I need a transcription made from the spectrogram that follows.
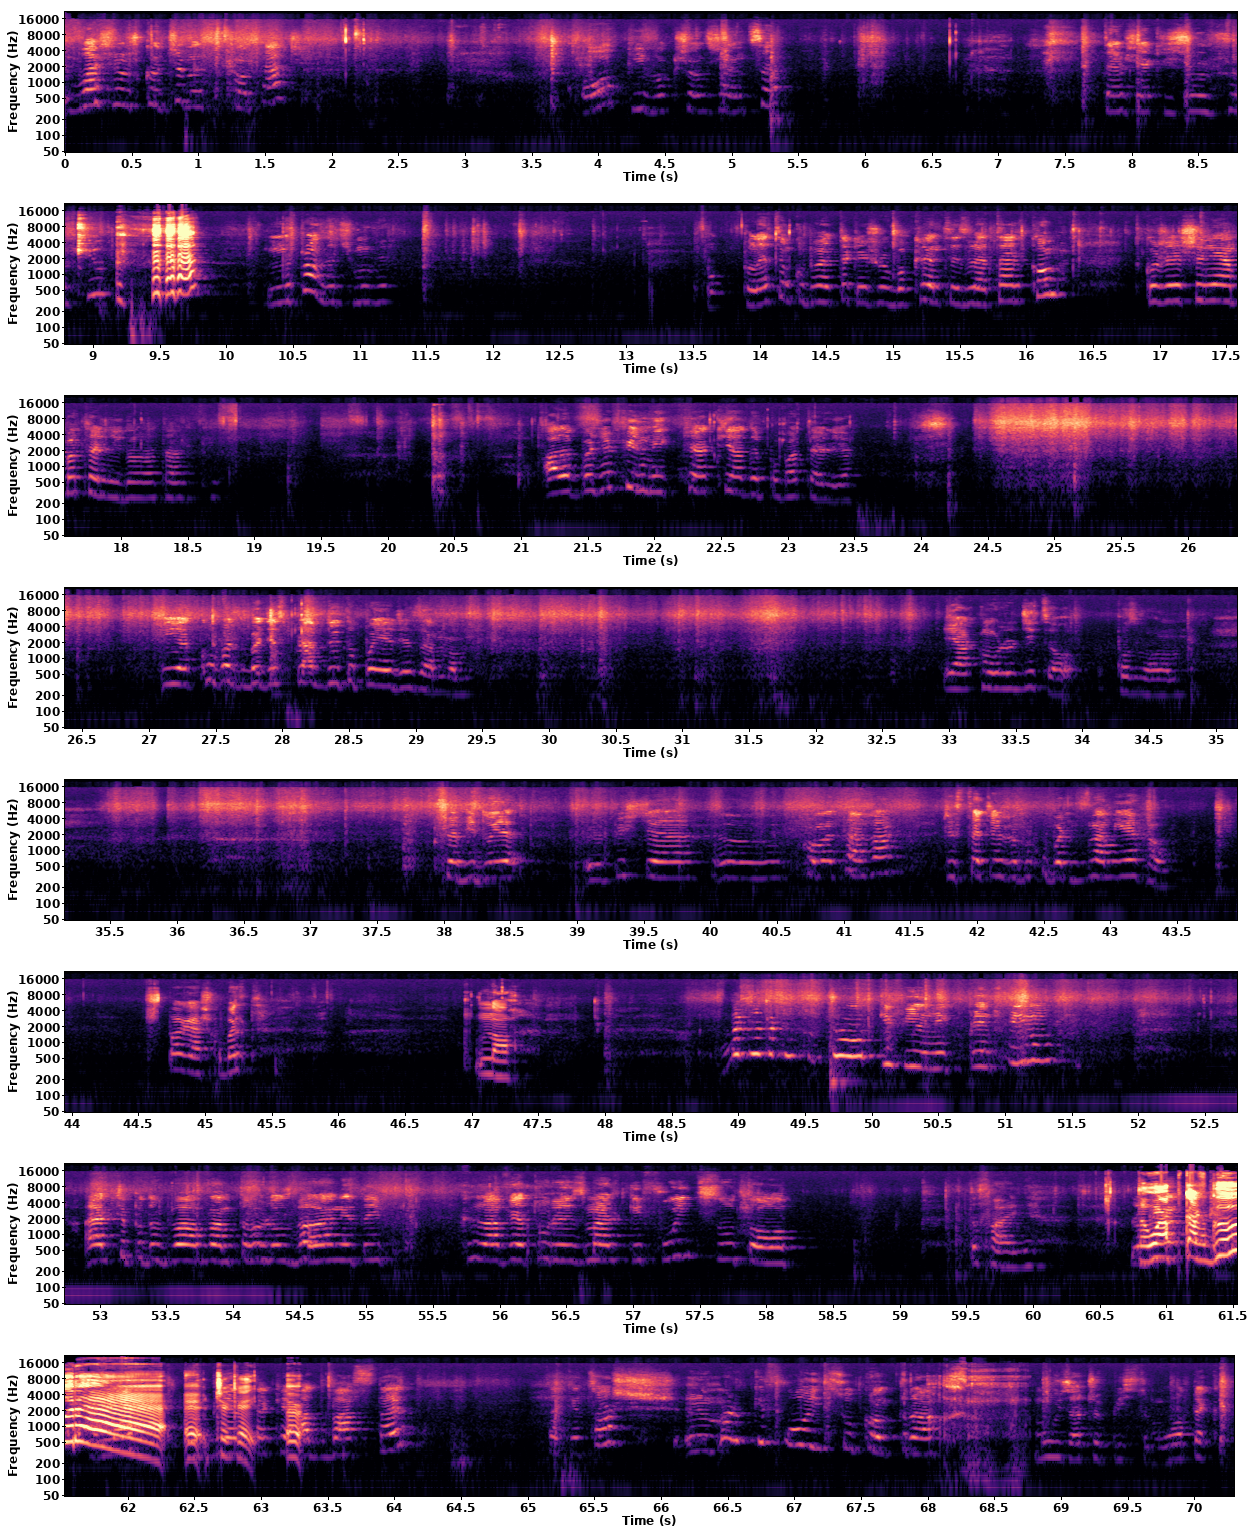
Właśnie już kończymy sprzątać. O, piwo książęce. Też jakiś rzucił. Naprawdę ci mówię. Po- Polecam kupować takie śrubokręty z latarką, tylko że jeszcze nie ma baterii do latarki. Ale będzie filmik, jak jadę po baterię. I jak Kubek będzie sprawdził, to pojedzie ze mną. Jak mu rodzice pozwolą. Przewiduję, y, piszcie y, w komentarzach, czy chcecie żeby Hubert z nami jechał. Pokaż, Hubert. No. Będzie taki krótki filmik, 5 filmów. A jak się podobało Wam to rozwalanie tej klawiatury z marki Fuitsu, to to fajnie. To łapka w górę! E, czekaj. Jest takie E, Adbuster. Takie coś marki Fuitsu kontra mój zaczepisty młotek.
